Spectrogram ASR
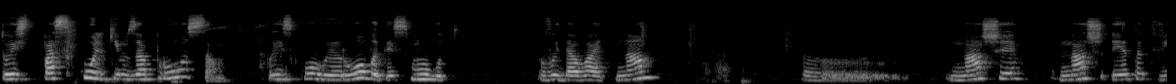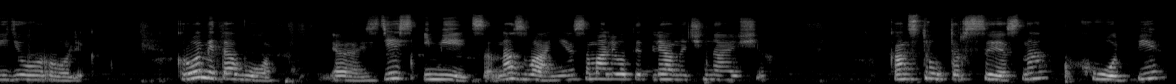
То есть по скольким запросам поисковые роботы смогут выдавать нам э, наши, наш этот видеоролик. Кроме того, э, здесь имеется название самолета для начинающих, конструктор Cessna, хобби,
